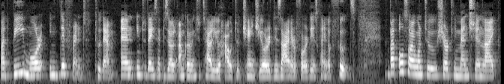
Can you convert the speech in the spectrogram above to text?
but be more indifferent to them. And in today's episode, I'm going to tell you how to change your desire for these kind of foods. But also, I want to shortly mention like,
